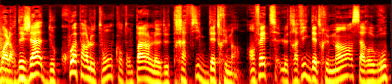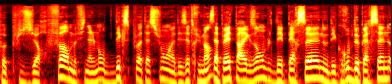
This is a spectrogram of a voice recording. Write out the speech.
Bon, alors déjà, de quoi parle-t-on quand on parle de trafic d'êtres humains? En fait, le trafic d'êtres humains, ça regroupe plusieurs formes finalement d'exploitation des êtres humains. Ça peut être par exemple des personnes ou des groupes de personnes personnes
